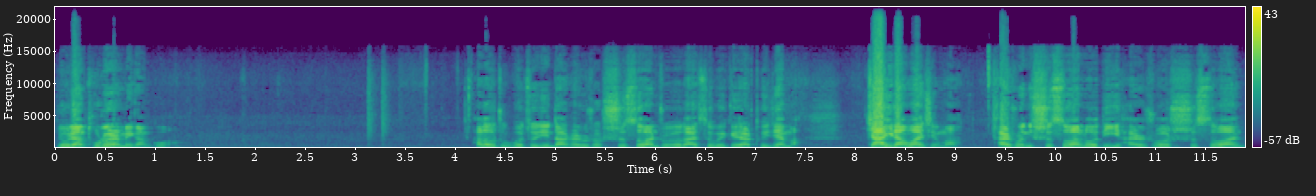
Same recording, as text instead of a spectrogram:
有辆途乐也没敢过。Hello，主播，最近打算入手十四万左右的 SUV，给点推荐吧。加一两万行吗？还是说你十四万落地？还是说十四万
